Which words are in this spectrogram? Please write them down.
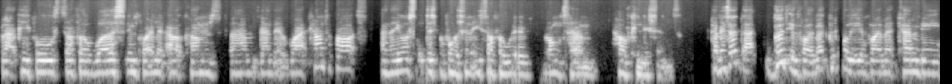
Black people suffer worse employment outcomes um, than their white counterparts, and they also disproportionately suffer with long term health conditions. Having said that, good employment, good quality employment can be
